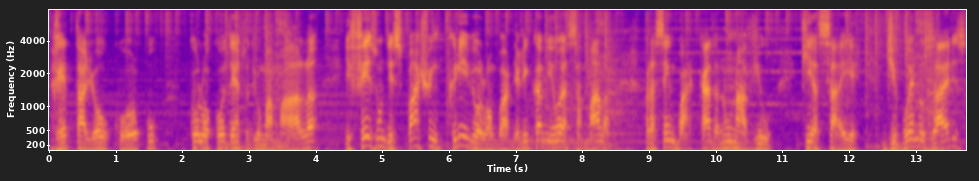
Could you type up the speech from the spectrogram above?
retalhou o corpo, colocou dentro de uma mala e fez um despacho incrível, Lombardi. Ele encaminhou essa mala para ser embarcada num navio que ia sair de Buenos Aires,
